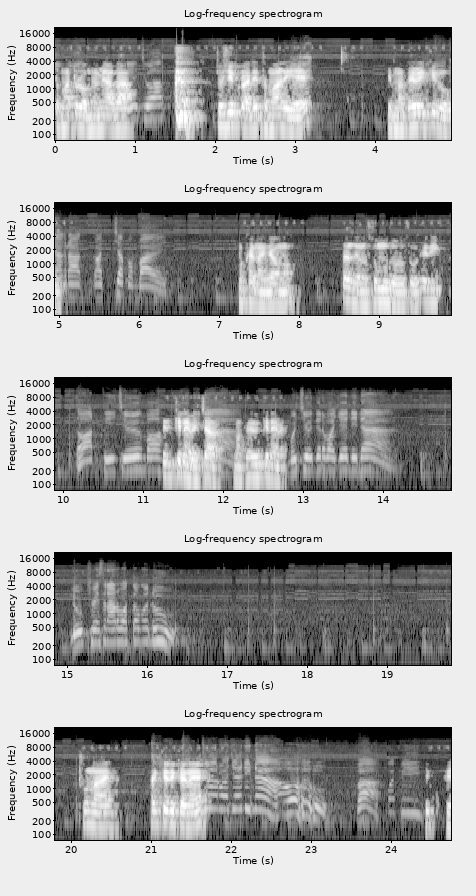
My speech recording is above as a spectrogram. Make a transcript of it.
ตมาตุรมยามยากาจูชิกราดิตมารีเอที่มาเคลิกิโรมาขนาดยาวเนาะ တန်စံလို့စုံမှုလို့ဆိုအဲ့ဒီဒီကိနေပဲကြာမကဲကိနေပဲဘူးချឿនរបស់យើងនេះណាលោកឆ្វេងស្នារបស់តុងអនុទុណៃហិកិរិកណែអូបាទពី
